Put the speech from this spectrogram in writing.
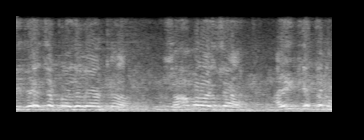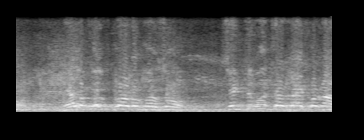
ఈ దేశ ప్రజల యొక్క సామరస్య ఐక్యతను నెలకొల్పుకోవడం కోసం శక్తివంతం లేకుండా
